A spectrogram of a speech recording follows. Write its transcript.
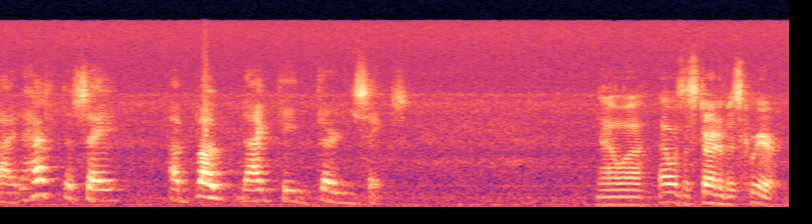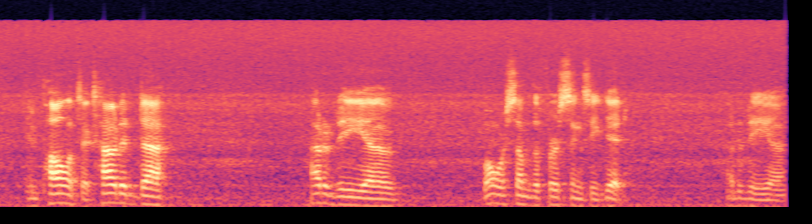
I'd have to say about 1936. Now, uh, that was the start of his career in politics. How did, uh, how did he, uh, what were some of the first things he did? How did he, uh,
